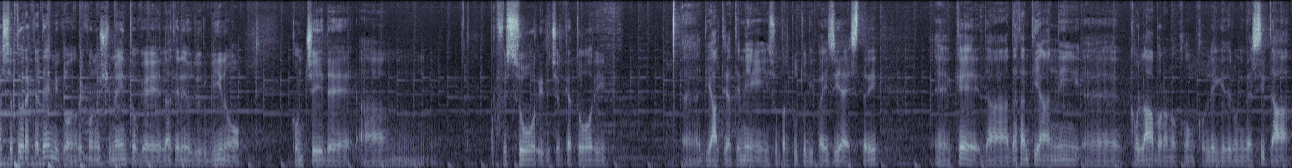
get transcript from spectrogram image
L'ambasciatore accademico è un riconoscimento che l'Ateneo di Urbino concede a mm, professori, ricercatori eh, di altri Atenei, soprattutto di paesi esteri, eh, che da, da, tanti anni eh, collaborano con colleghi dell'università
